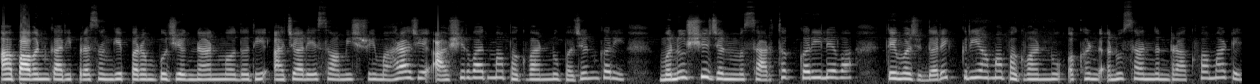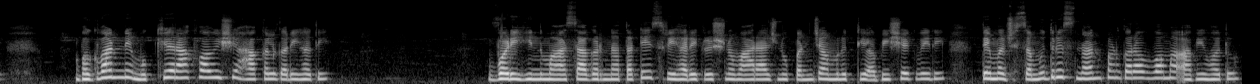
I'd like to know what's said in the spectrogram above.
આ પાવનકારી પ્રસંગે પરમ પૂજ્ય જ્ઞાન મોદદી આચાર્ય સ્વામી શ્રી મહારાજે આશીર્વાદમાં ભગવાનનું ભજન કરી મનુષ્ય જન્મ સાર્થક કરી લેવા તેમજ દરેક ક્રિયામાં ભગવાનનું અખંડ અનુસંધાન રાખવા માટે ભગવાનને મુખ્ય રાખવા વિશે હાકલ કરી હતી. વળી હિન્દ મહાસાગરના તટે શ્રી હરિકૃષ્ણ મહારાજનું પંચામૃતથી અભિષેક વિધિ તેમજ સમુદ્ર સ્નાન પણ કરાવવામાં આવ્યું હતું.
